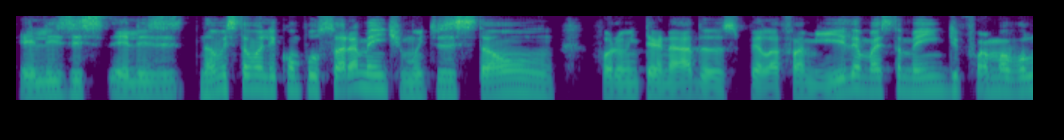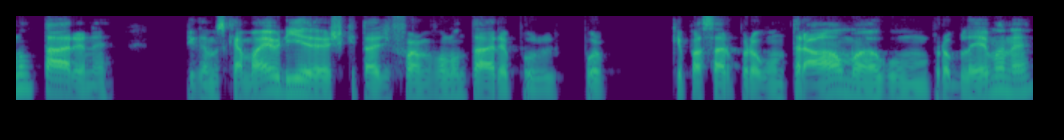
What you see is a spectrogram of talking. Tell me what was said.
eles, eles não estão ali compulsoriamente, muitos estão foram internados pela família, mas também de forma voluntária, né? Digamos que a maioria acho que está de forma voluntária por, por que passaram por algum trauma, algum problema, né,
